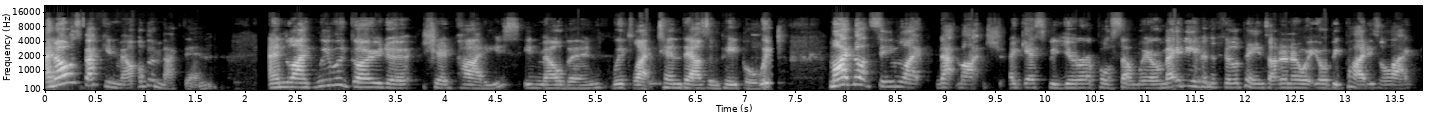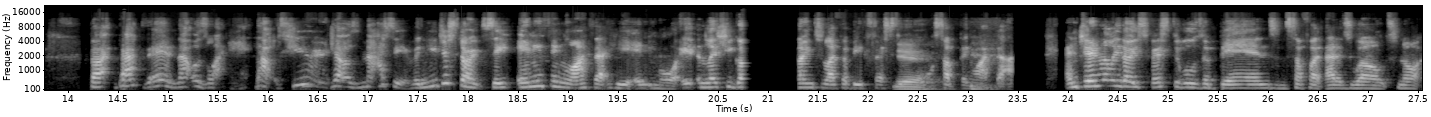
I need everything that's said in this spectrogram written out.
And I was back in Melbourne back then. And like we would go to shed parties in Melbourne with like 10,000 people, which might not seem like that much, I guess, for Europe or somewhere, or maybe even the Philippines. I don't know what your big parties are like. But back then, that was like, that was huge. That was massive. And you just don't see anything like that here anymore, it, unless you go going to like a big festival Yeah. or something like that. And generally, those festivals are bands and stuff like that as well. It's not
